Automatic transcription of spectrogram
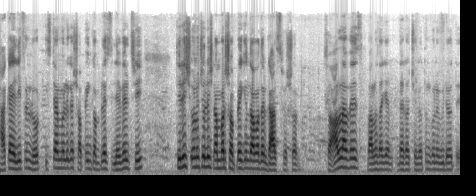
Dhaka elephant road eastern Mallika shopping complex level three তিরিশ উনচল্লিশ নাম্বার শপটাই কিন্তু আমাদের গাছ ফ্যাশন সো আল্লাহ হাফেজ, ভালো থাকেন। দেখা হচ্ছে নতুন কোনো ভিডিওতে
